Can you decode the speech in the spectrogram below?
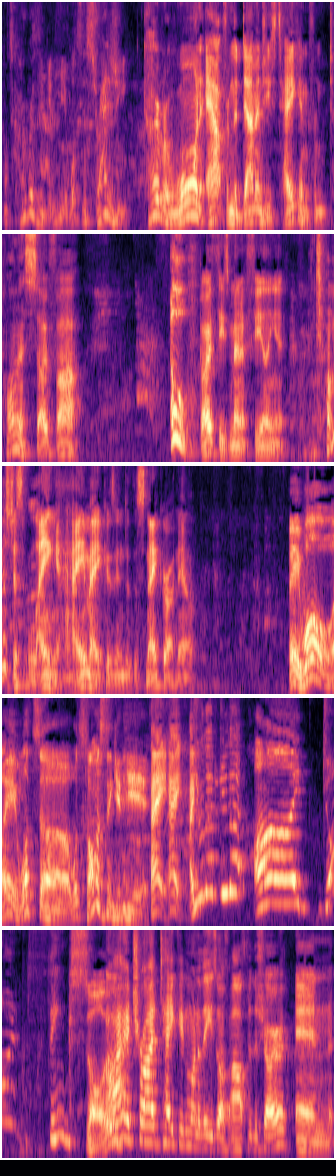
What's Kobra thinking here? What's the strategy? Kobra worn out from the damage he's taken from Thomas so far. Oh, Both these men are feeling it. Thomas just laying haymakers into the snake right now. hey, whoa, hey, what's uh, what's Thomas thinking here? Hey, hey, are you allowed to do that? I don't think so. I tried taking one of these off after the show, and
